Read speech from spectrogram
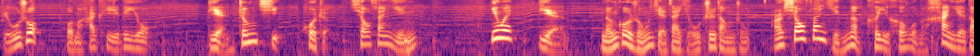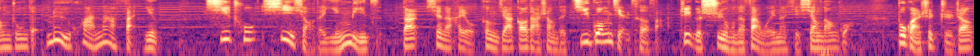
比如说，我们还可以利用碘蒸汽或者硝酸银。因为碘能够溶解在油脂当中，而硝酸银呢，可以和我们汗液当中的氯化钠反应，析出细小的银离子。当然，现在还有更加高大上的激光检测法，这个适用的范围呢也相当广。不管是纸张、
